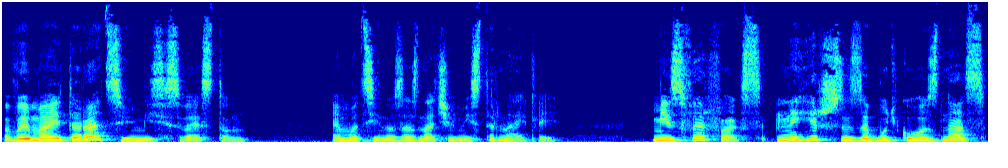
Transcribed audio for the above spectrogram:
Ви маєте рацію, місіс Вестон, емоційно зазначив містер Найтлі. Міс Ферфакс, не гірше за будь-кого з нас,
